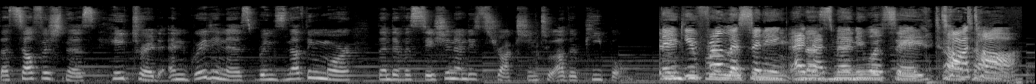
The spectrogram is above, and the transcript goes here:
that selfishness, hatred, and greediness brings nothing more than devastation and destruction to other people. Thank you for listening, and as many will say, ta ta.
